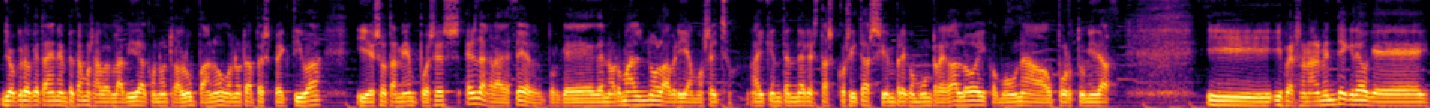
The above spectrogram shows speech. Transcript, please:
yo creo que también empezamos a ver la vida con otra lupa, ¿no? Con otra perspectiva y eso también pues es, es de agradecer, porque de normal no lo habríamos hecho. Hay que entender estas cositas siempre como un regalo y como una oportunidad. Y, y, personalmente creo que,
